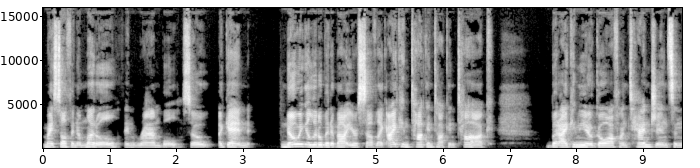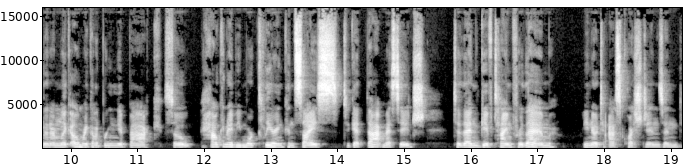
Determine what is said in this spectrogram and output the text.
myself in a muddle and ramble. So again, knowing a little bit about yourself, like I can talk and talk and talk, but I can, you know, go off on tangents and then I'm like, oh my God, bringing it back. So, how can I be more clear and concise to get that message to then give time for them, you know, to ask questions and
